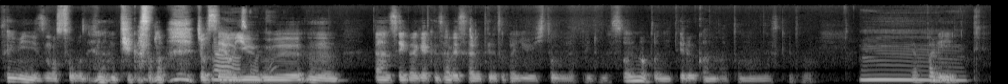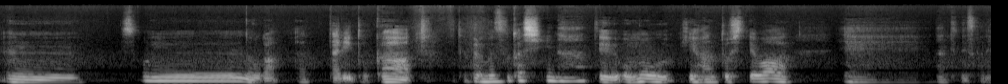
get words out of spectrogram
フェミニズムもそうでなんていうかその 女性を優遇う、ね、うん、男性が逆に差別されてるとかいう人もやっぱりいるそういうのと似てるかなと思うんですけど。やっぱりうんそういうのがあったりとかやっぱり難しいなっていう思う批判としては、えー、なんていうんですかね。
